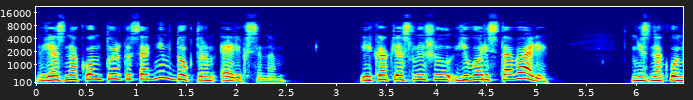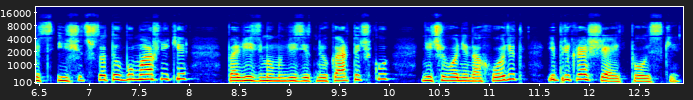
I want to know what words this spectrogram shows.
Но я знаком только с одним доктором Эриксеном. И, как я слышал, его арестовали. Незнакомец ищет что-то в бумажнике, по-видимому, визитную карточку, ничего не находит и прекращает поиски.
